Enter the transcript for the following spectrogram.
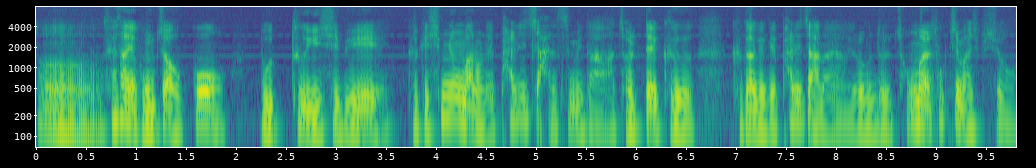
어, 세상에 공짜 없고, 노트 20이 그렇게 16만 원에 팔리지 않습니다. 절대 그, 그 가격에 팔리지 않아요. 여러분들 정말 속지 마십시오.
